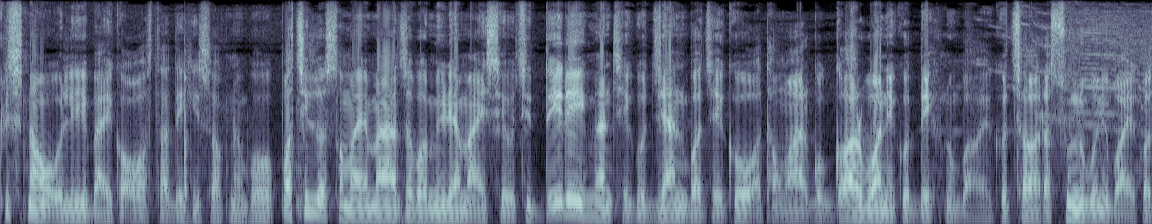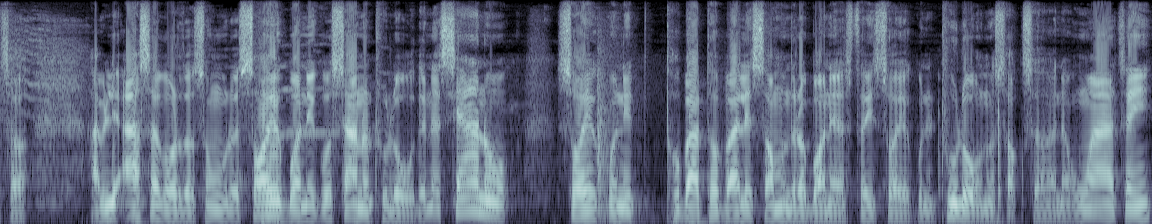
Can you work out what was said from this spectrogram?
कृष्ण ओली भाइको अवस्था देखिसक्नुभयो। पछिल्लो समयमा जब मिडियामा आइसकेपछि धेरै मान्छेको ज्यान बचेको अथवा उहाँहरूको घर बनेको देख्नु भएको छ र सुन्नु पनि भएको छ। हामीले आशा गर्दछौँ र सहयोग भनेको सानो ठुलो हुँदैन। सानो सहयोग पनि थोपा थोपाले समुद्र बने जस्तै सहयोग पनि ठुलो हुनसक्छ। होइन उहाँ चाहिँ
